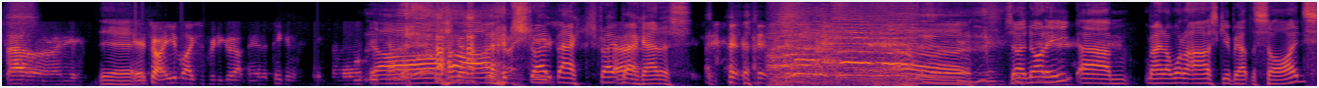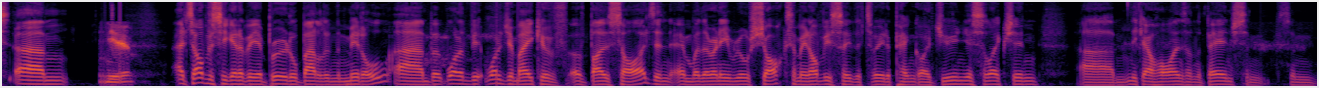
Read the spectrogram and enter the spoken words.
started already. Yeah. Yeah, it's all right. You blokes are pretty good up there. The pick and stick. the ball. Oh, straight back, straight back at us. Uh, so, Noddy, um, mate, I want to ask you about the sides. Um, Yeah. it's obviously going to be a brutal battle in the middle, um, but what, have you, what did you make of, of both sides, and, and were there any real shocks? I mean, obviously the Tevita Pangai Junior selection, um, Nico Hynes on the bench, some some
